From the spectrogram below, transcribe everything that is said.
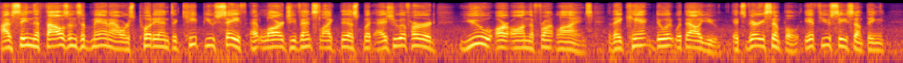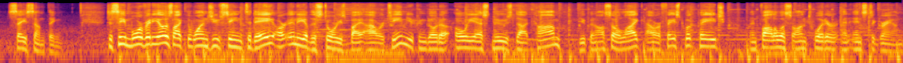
I've seen the thousands of man hours put in to keep you safe at large events like this, but as you have heard, you are on the front lines. They can't do it without you. It's very simple. If you see something, say something. To see more videos like the ones you've seen today or any of the stories by our team, you can go to oesnews.com. You can also like our Facebook page and follow us on Twitter and Instagram.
